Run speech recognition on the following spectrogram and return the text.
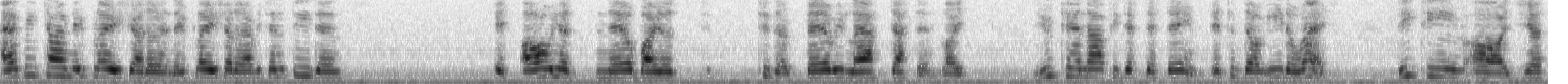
Every time they play each other, and they play each other every single season, it's always a nail biter to, to the very last second. Like, you cannot predict this game. It could go either way. These teams are just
